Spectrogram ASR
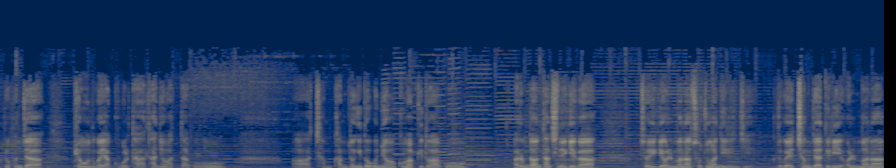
그리고 혼자 병원과 약국을 다 다녀왔다고 아 참 감동이더군요 고맙기도 하고 아름다운 당신에게가 저에게 얼마나 소중한 일인지 그리고 애청자들이 얼마나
